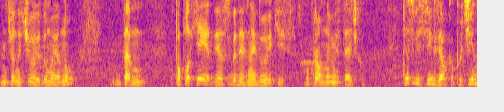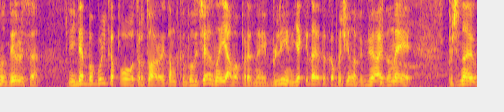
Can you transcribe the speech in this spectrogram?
нічого не чую. Думаю, ну там поплохеє, я собі десь знайду якесь укромне містечко. Я собі сів, взяв капучино, дивлюся. Йде бабулька по тротуару, і там така величезна яма перед нею. Блін, я кидаю то капучино, підбігаю до неї, починаю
